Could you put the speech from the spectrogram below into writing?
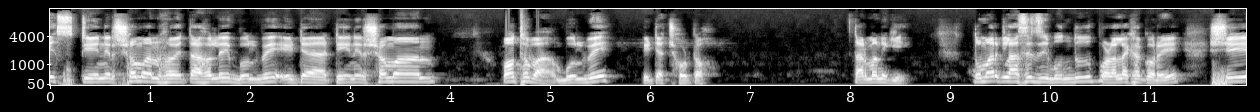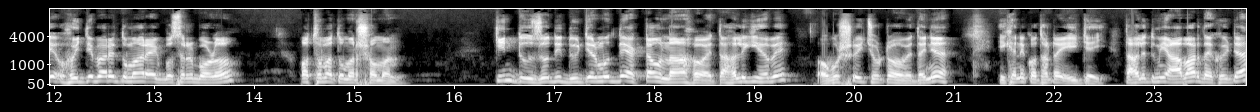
এক্স টেনের সমান হয়, তাহলে বলবে এটা টেনের সমান, অথবা বলবে এটা ছোট। তার মানে কি? তোমার ক্লাসে যে বন্ধু পড়ালেখা করে, সে হইতে পারে তোমার এক বছরের বড়, অথবা তোমার সমান। কিন্তু যদি দুইটার মধ্যে একটাও না হয়, তাহলে কি হবে? অবশ্যই ছোট হবে, তাই না? এখানে কথাটা এইটাই। তাহলে তুমি আবার দেখো এটা।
